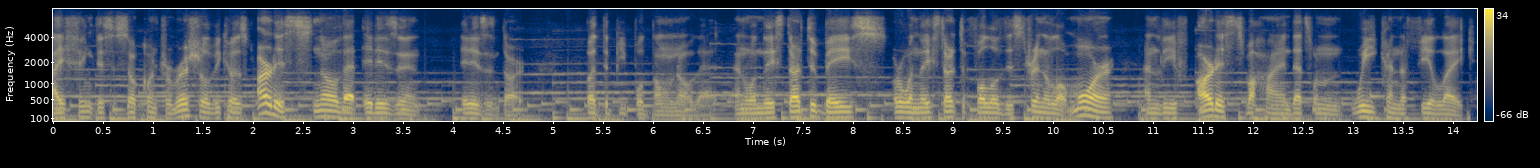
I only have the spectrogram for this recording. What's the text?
I think this is so controversial because artists know that it isn't it isn't art. But the people don't know that. And when they start to base or when they start to follow this trend a lot more and leave artists behind, that's when we kind of feel like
